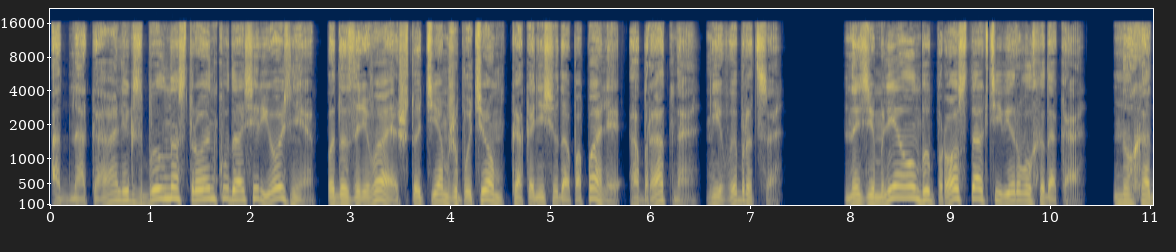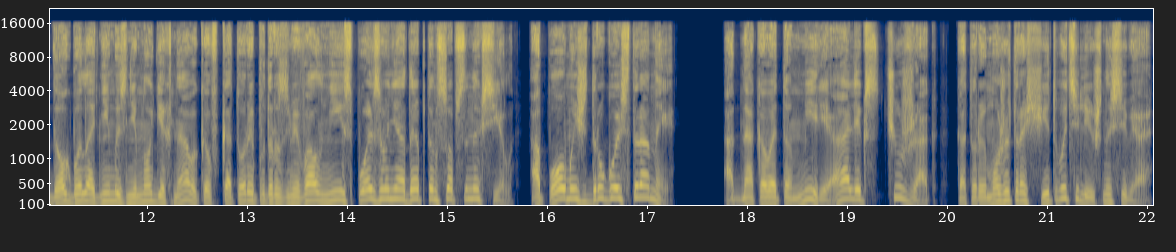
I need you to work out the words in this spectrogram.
Однако Алекс был настроен куда серьезнее, подозревая, что тем же путем, как они сюда попали, обратно не выбраться. На Земле он бы просто активировал ходока, но ходок был одним из немногих навыков, который подразумевал не использование адептом собственных сил, а помощь другой стороны. Однако в этом мире Алекс — чужак, который может рассчитывать лишь на себя.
